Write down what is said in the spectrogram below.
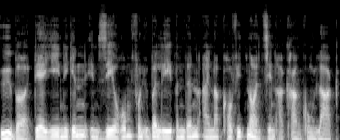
über derjenigen im Serum von Überlebenden einer Covid-19-Erkrankung lag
